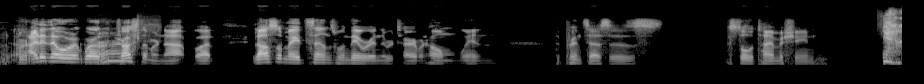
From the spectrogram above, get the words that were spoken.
I didn't know whether to trust them or not, but it also made sense when they were in the retirement home when the princesses stole the time machine. yeah,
